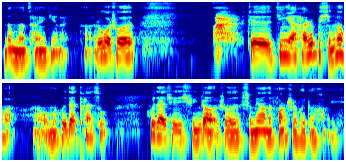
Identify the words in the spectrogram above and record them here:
能不能参与进来啊？如果说，唉。这今年还是不行的话啊，我们会再探索，会再去寻找说什么样的方式会更好一些。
